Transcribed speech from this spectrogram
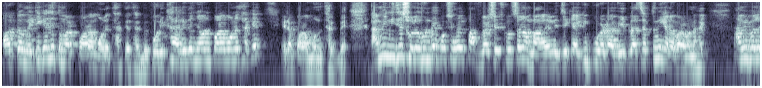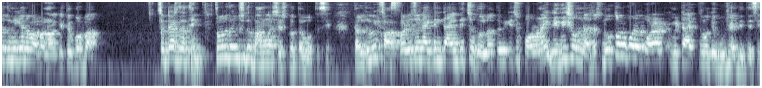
অটোমেটিক্যালি তোমার পড়া মনে থাকতে থাকবে। পরীক্ষার আগের দিন যেমন পড়া মনে থাকে, এটা পড়া মনে থাকবে। আমি নিজে ষোলো ঘন্টায় কোশ্চেন ব্যাংক পাঁচবার শেষ করছিলাম বাংলা নিজেকে কি পুরোটা বি প্লাস তুমি কেন পারব না ভাই? আমি বলে তুমি কেন পারব না? আমাকে একটু বলবা। সো দ্যাটস দ্য থিং তোমাকে আমি শুধু বাংলা শেষ করতে বলতেছি। তাহলে তুমি ফার্স্ট পার্টের জন্য একদিন টাইম দিচ্ছ, ধরলাম তুমি কিছু পড়ো নাই রিভিশন না জাস্ট নতুন করে পড়ার আমি টাইপ তোমাকে বুঝাই দিতেছি।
